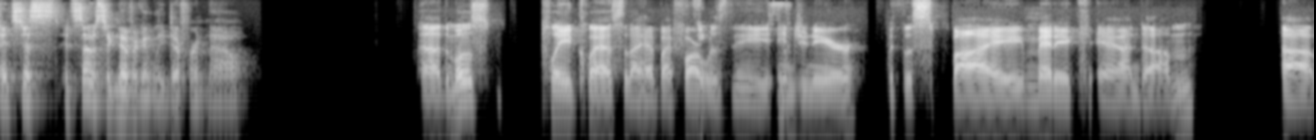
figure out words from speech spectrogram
It's just it's so significantly different now. Uh, the most played class that I had by far was the engineer with the spy, medic, and um, uh,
